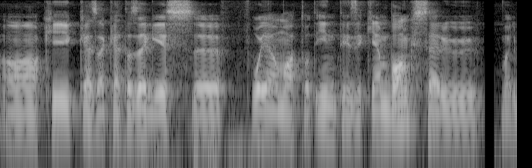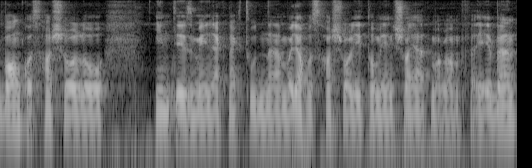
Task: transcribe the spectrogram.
akik ezeket az egész folyamatot intézik, ilyen bankszerű, vagy bankhoz hasonló intézményeknek tudnám, vagy ahhoz hasonlítom én saját magam fejében.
